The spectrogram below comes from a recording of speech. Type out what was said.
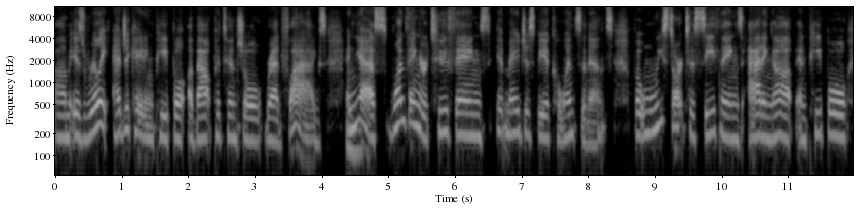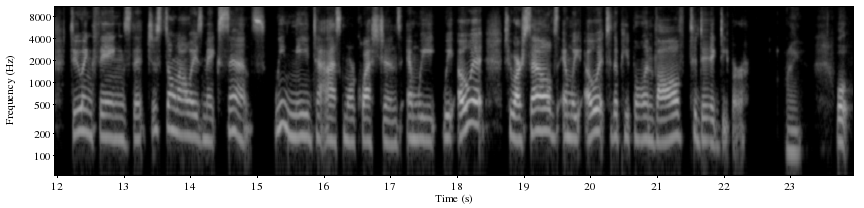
um, is really educating people about potential red flags. And mm-hmm. yes, one thing or two things, it may just be a coincidence. But when we start to see things adding up and people doing things that just don't always make sense, we need to ask more questions and we we owe it to ourselves and we owe it to the people involved to dig deeper. Right. Well,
